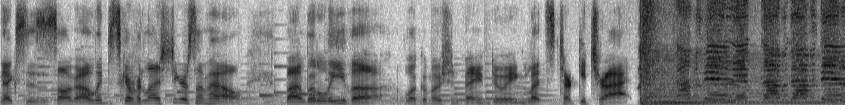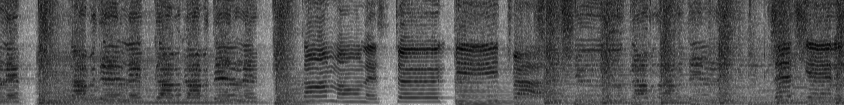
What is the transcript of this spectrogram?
Next is a song I only discovered last year somehow by Little Eva of Locomotion fame doing Let's Turkey Trot. Come on, let's turkey trot. Let's get it.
